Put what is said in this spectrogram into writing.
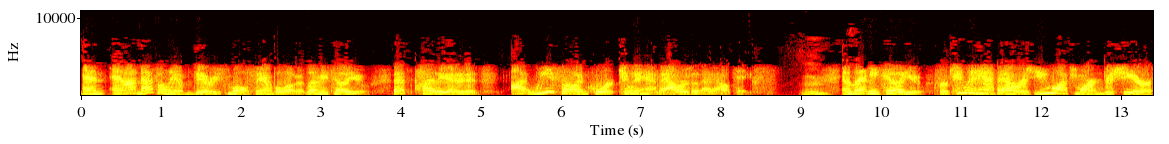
And and I, that's only a very small sample of it. Let me tell you, that's highly edited. I, we saw in court two and a half hours of that outtakes. Mm. And let me tell you, for two and a half hours, you watch Martin Bashir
